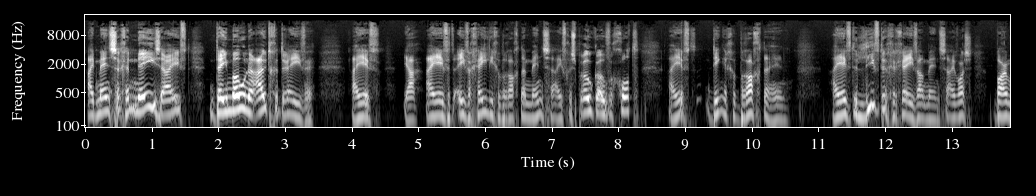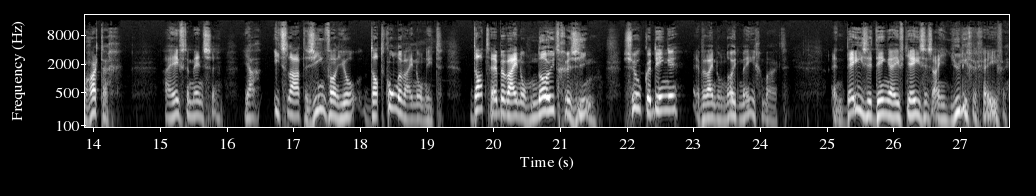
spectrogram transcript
heeft mensen genezen. Hij heeft demonen uitgedreven. Hij heeft, ja, hij heeft het evangelie gebracht naar mensen. Hij heeft gesproken over God. Hij heeft dingen gebracht naar hen. Hij heeft de liefde gegeven aan mensen. Hij was barmhartig. Hij heeft de mensen ja, iets laten zien van, joh, dat konden wij nog niet. Dat hebben wij nog nooit gezien. Zulke dingen hebben wij nog nooit meegemaakt. En deze dingen heeft Jezus aan jullie gegeven.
